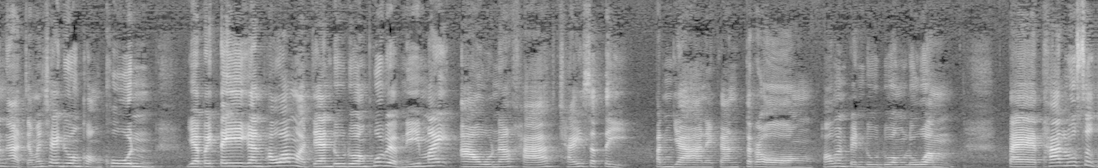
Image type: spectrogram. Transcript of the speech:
มันอาจจะไม่ใช่ดวงของคุณ อย่าไปตีกันเพราะว่าหมอแจนดูดวงพูดแบบนี้ไม่เอานะคะ ใช้สติปัญญาในการตรอง เพราะมันเป็นดูดวงรวม แต่ถ้ารู้สึก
